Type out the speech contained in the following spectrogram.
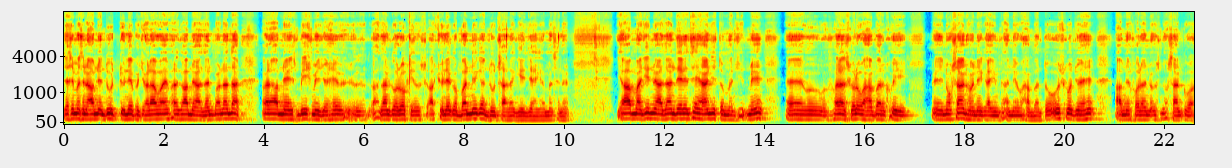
جیسے مثلاً آپ نے دودھ چولہے پہ چڑھا ہوا ہے، فرق آپ نے آزان پڑھا تھا۔ اگر آپ نے اس بیچ میں جو ہے آزان کو روک کے اس چولہے کو بننے کا دودھ سارا گر جائے گا مثلاً۔ یا آپ مسجد میں آزان دے رہے تھے ہاں جی تو مسجد میں فرض کرو، وہاں پر کوئی نقصان ہونے کا امکان ہے وہاں پر۔ تو اس کو جو ہے، آپ نے فوراً اس نقصان کو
